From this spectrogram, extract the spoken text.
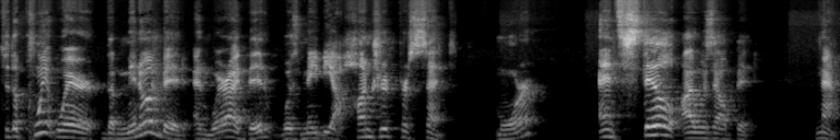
to the point where the minimum bid and where I bid was maybe a hundred percent more, and still I was outbid. Now,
